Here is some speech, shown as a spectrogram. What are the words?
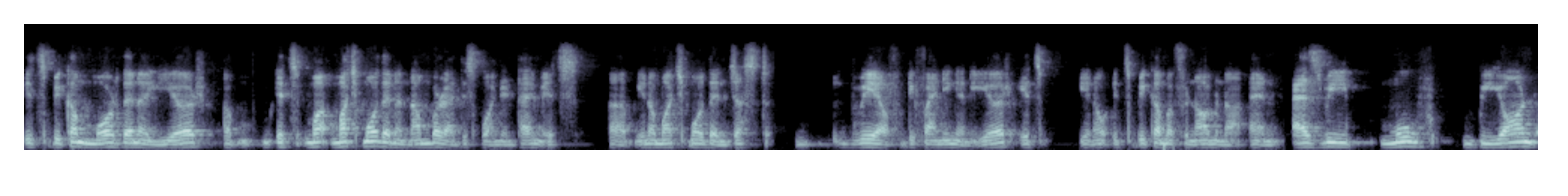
it's become more than a year um, it's mu- much more than a number at this point in time. It's uh, you know much more than just way of defining a year. It's you know it's become a phenomena. And as we move beyond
